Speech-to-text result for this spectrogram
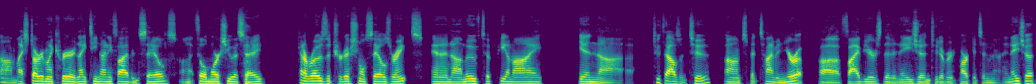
Um, I started my career in 1995 in sales uh, at Philip Morris USA, kind of rose the traditional sales ranks and uh, moved to PMI in uh, 2002. Um, spent time in Europe, uh, five years then in Asia in two different markets in, in Asia,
